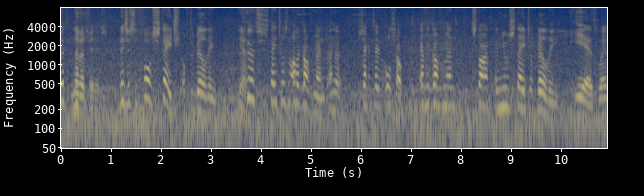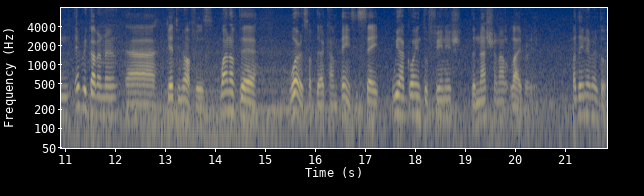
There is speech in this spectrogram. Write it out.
But never finished. this is the fourth stage of the building. The Yes. third stage was another government, and the second stage also. Every government start a new stage of building. Yes, when every government uh, get in office, one of the words of their campaigns is say, we are going to finish the National Library. But they never do.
